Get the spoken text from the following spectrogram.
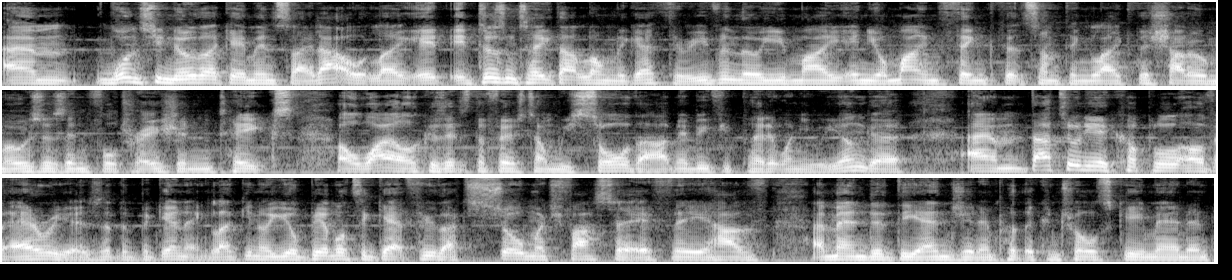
um, once you know that game inside out, like it, it doesn't take that long to get through, even though you might in your mind think that something like the Shadow Moses infiltration takes a while because it's the first time we saw that. Maybe if you played it when you were younger, um, that's only a couple of areas at the beginning. Like, you know, you'll be able to get through that so much faster if they have amended the engine and put the control scheme in, and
